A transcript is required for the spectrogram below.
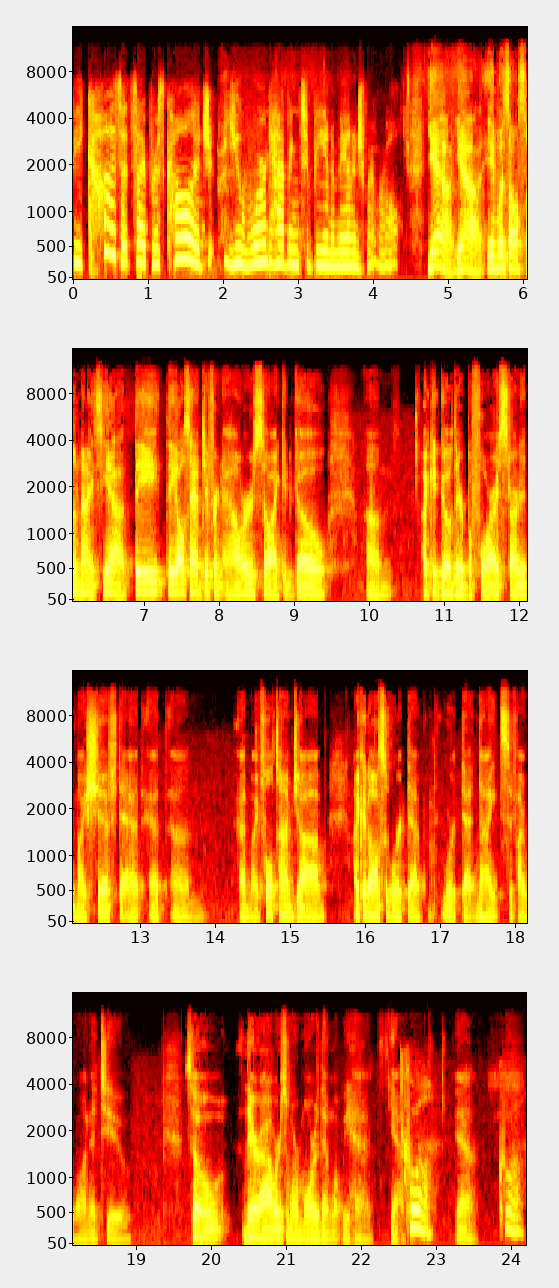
because at Cypress College you weren't having to be in a management role. Yeah, yeah, it was also nice. Yeah, they they also had different hours, so I could go. Um, I could go there before I started my shift at at um, at my full time job. I could also work at worked at nights if I wanted to. So their hours were more than what we had. Yeah. Cool. Yeah. Cool.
